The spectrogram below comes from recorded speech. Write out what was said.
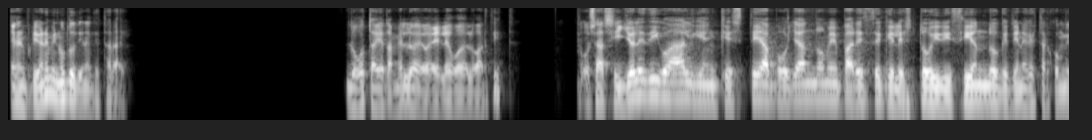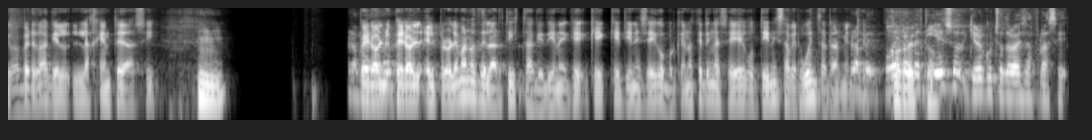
En el primer minuto tienen que estar ahí. Luego está ya también lo- el ego de los artistas. O sea, si yo le digo a alguien que esté apoyándome, parece que le estoy diciendo que tiene que estar conmigo. Es verdad que la gente es así. Mm. Pero, pero el, el problema no es del artista que tiene, que, que- que tiene ese ego, porque no es que tenga ese ego, tiene esa vergüenza realmente. Espera, ¿Puedes Correcto. repetir eso? Quiero escuchar otra vez esa frase.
